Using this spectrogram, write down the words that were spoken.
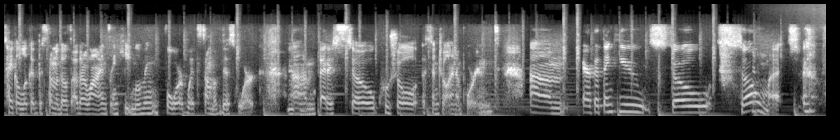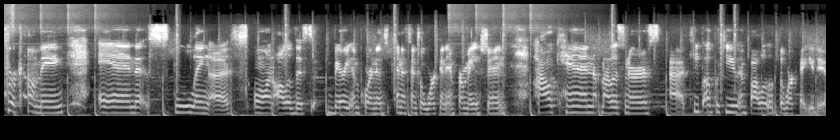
take a look at the, some of those other lines and keep moving forward with some of this work mm-hmm. um, that is so crucial, essential, and important. Um, Erica, thank you so, so much for coming and schooling us on all of this very important and essential work and information. How can my listeners uh, keep up with you and follow the work that you do?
